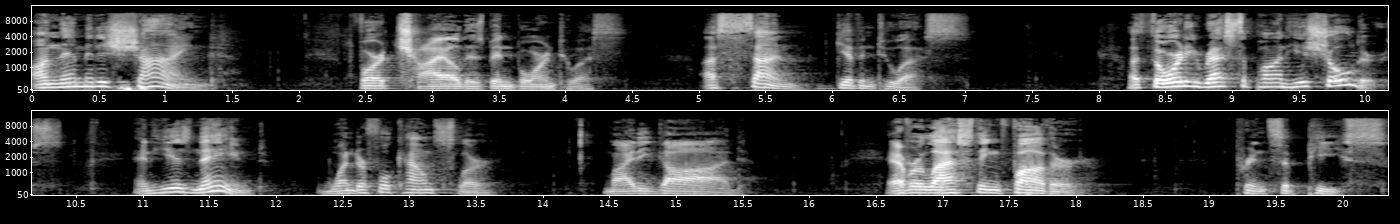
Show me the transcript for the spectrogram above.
on them it has shined. For a child has been born to us, a son given to us. Authority rests upon his shoulders, and he is named Wonderful Counselor, Mighty God Everlasting Father, Prince of Peace.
